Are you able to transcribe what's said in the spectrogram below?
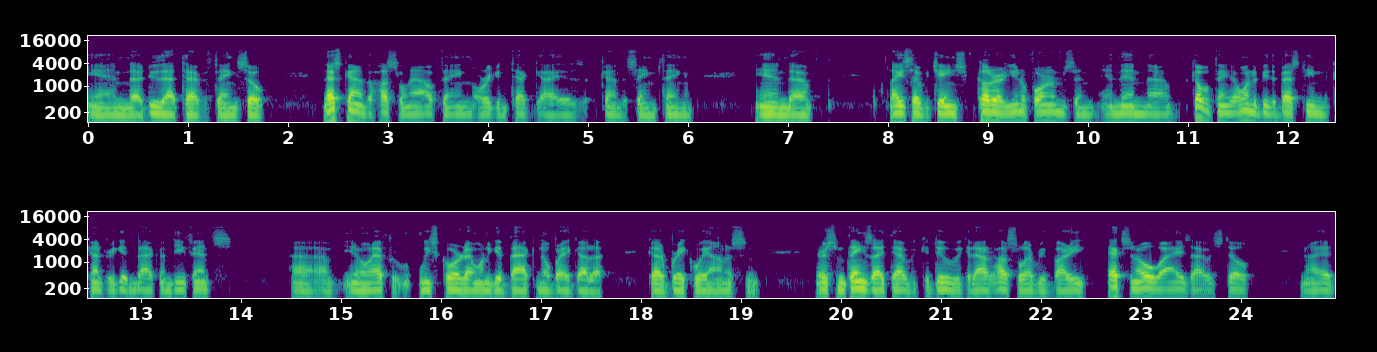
and uh, do that type of thing. So that's kind of the hustle now thing. Oregon Tech guy is kind of the same thing, and uh, like I said, we changed color of uniforms, and and then uh, a couple things. I wanted to be the best team in the country, getting back on defense. Uh, you know, after we scored, I want to get back. Nobody got a got a breakaway on us, and there's some things like that we could do. We could out hustle everybody. X and O wise, I was still, you know, I had,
